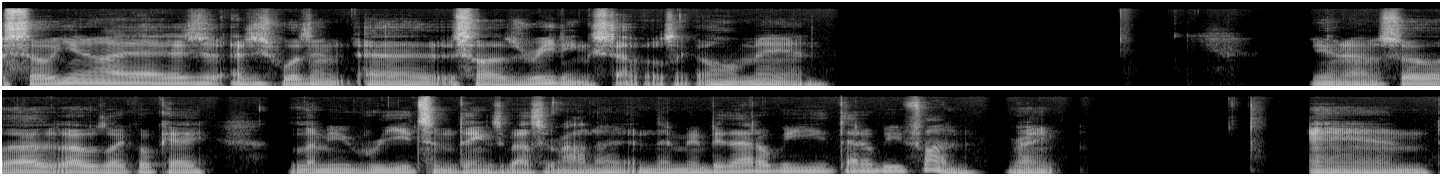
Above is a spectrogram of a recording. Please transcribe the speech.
so you know I, I just I just wasn't uh so I was reading stuff. I was like oh man. You know so I, I was like okay let me read some things about Serana, and then maybe that'll be that'll be fun, right? And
